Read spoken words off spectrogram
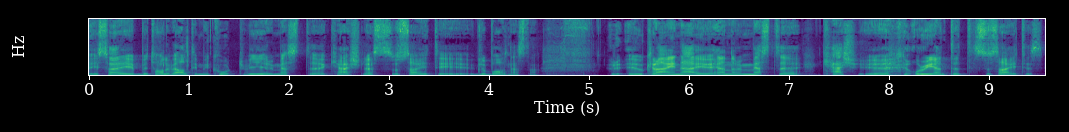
I Sverige betalar vi alltid med kort. Vi är det mest eh, cashless society globalt nästan. Ukraina är ju en av de mest eh, cash-oriented societies.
